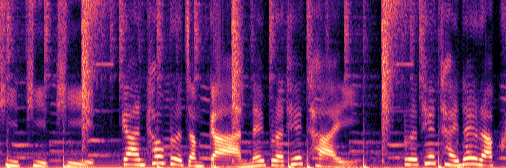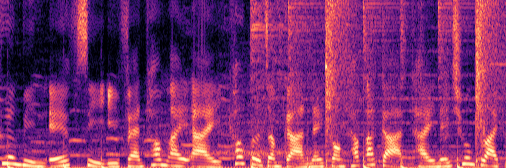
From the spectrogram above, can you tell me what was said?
ขีดขีดขีด การเข้าประจำการในประเทศไทย ประเทศไทยได้รับเครื่องบิน F4E Phantom II เข้าประจำการในกองทัพอากาศไทยในช่วงปลายท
